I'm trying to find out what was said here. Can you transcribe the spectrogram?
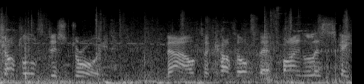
Shuttles destroyed. Now to cut off their final escape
